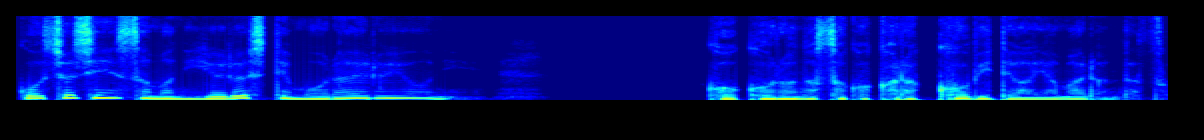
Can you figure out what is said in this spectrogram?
ご主人様に許してもらえるように、心の底からこびて謝るんだぞ。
